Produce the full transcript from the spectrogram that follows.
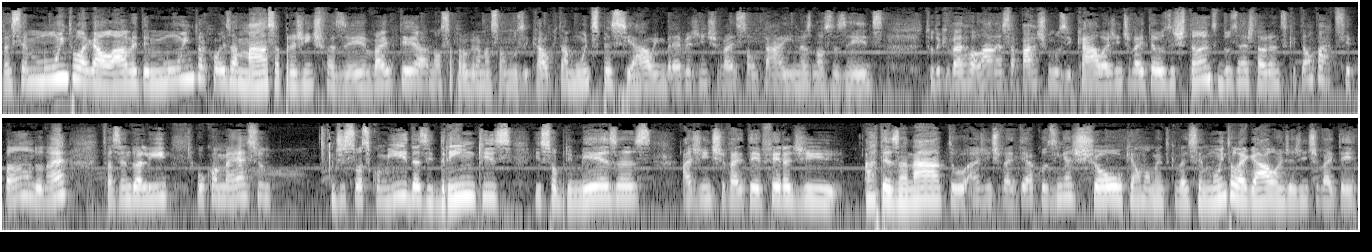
Vai ser muito legal lá, vai ter muita coisa massa pra gente fazer, vai ter a nossa programação musical que tá muito especial. Em breve a gente vai soltar aí nas nossas redes tudo que vai rolar nessa parte musical. A gente vai ter os estantes dos restaurantes que estão participando, né? Fazendo ali o comércio de suas comidas e drinks e sobremesas. A gente vai ter feira de artesanato, a gente vai ter a cozinha show, que é um momento que vai ser muito legal, onde a gente vai ter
